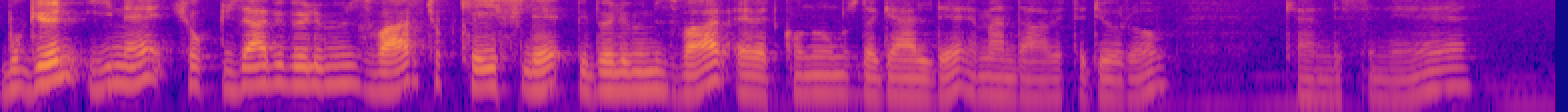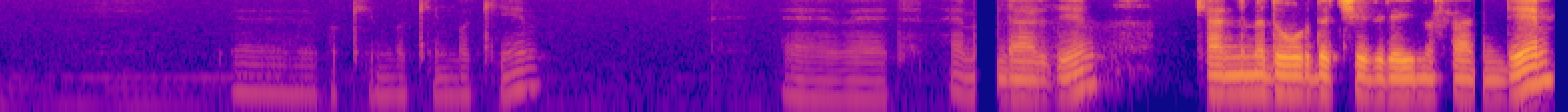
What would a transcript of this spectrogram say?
Bugün yine çok güzel bir bölümümüz var. Çok keyifli bir bölümümüz var. Evet, konuğumuz da geldi. Hemen davet ediyorum kendisini. Ee, bakayım, bakayım, bakayım. Evet, hemen derdim. Kendime doğru da çevireyim efendim.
